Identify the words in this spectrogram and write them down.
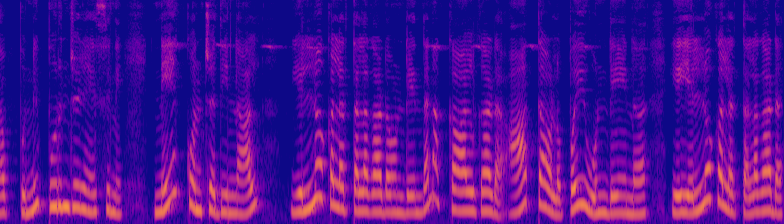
తప్పుని పురుంజునేసిని. నే కొంచెం దినాల్ ఎల్లో కలర్ తలగాడ ఉండేందా? నా కాల్గాడ ఆ పోయి ఉండేను? ఏ ఎల్లో కలర్ తలగాడ?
